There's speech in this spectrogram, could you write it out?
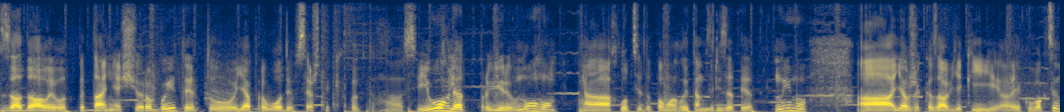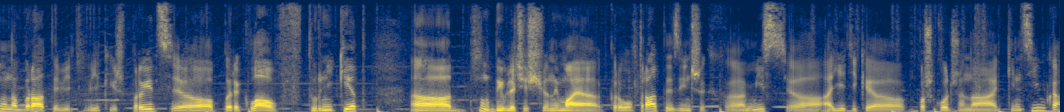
задали от питання, що робити. То я проводив все ж таки от, свій огляд, провірив ногу. Хлопці допомогли там зрізати тканину. Я вже казав, який, е, яку вакцину набирати, який шприц, е, переклав в турнікет. А, Ну, дивлячись, що немає крововтрати з інших е, місць, е, а є тільки пошкоджена кінцівка.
